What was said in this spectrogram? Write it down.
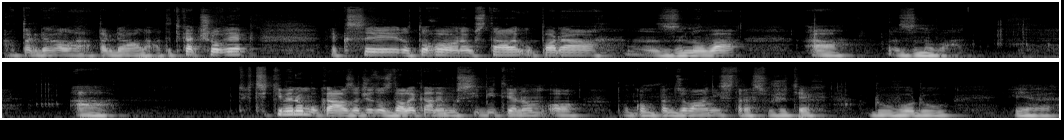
a tak dále a tak dále. A teďka člověk jak si do toho neustále upadá znova a znova. A chci tím jenom ukázat, že to zdaleka nemusí být jenom o tom kompenzování stresu, že těch důvodů je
